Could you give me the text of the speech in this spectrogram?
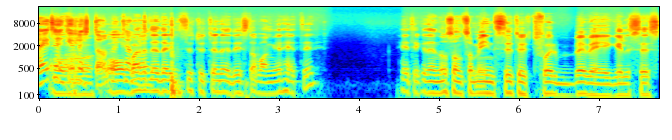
Nei, jeg tenker Og, kan og hva er det det der instituttet nede i Stavanger heter? Heter ikke det noe sånt som Institutt for bevegelses...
